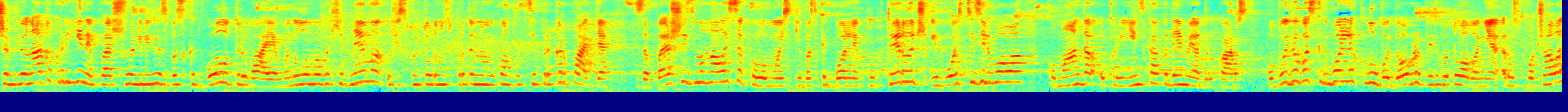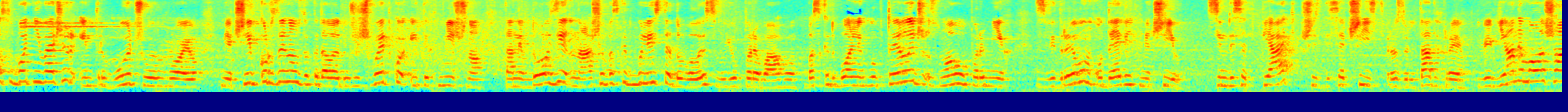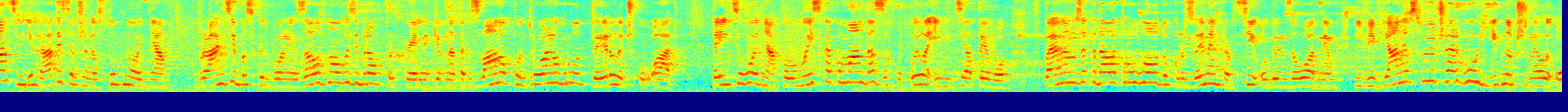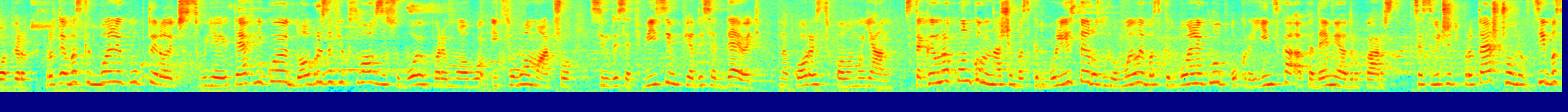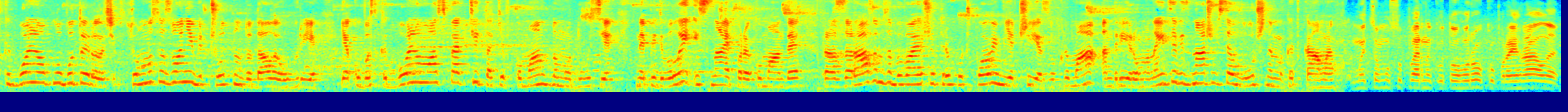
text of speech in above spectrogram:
Чемпіонат України першої ліги з баскетболу триває. Минулими вихідними у фізкультурно-спортивному комплексі Прикарпаття за перший змагалися Коломойський баскетбольний клуб Тирлич і гості зі Львова команда Українська академія друкарств. Обидва баскетбольних клуби добре підготовлені. Розпочали суботній вечір інтригуючою грою. М'ячі в корзину закидали дуже швидко і технічно. Та невдовзі наші баскетболісти довели свою перевагу. Баскетбольний клуб Тирлич знову переміг з відривом у 9 м'ячів. 75-66 – результат гри. Вів'яни мали шанс відігратися вже наступного дня. Вранці баскетбольний зал знову зібрав прихильників на так звану контрольну гру Тирлич у ад. Та й цього дня коломийська команда захопила ініціативу. Впевнено закидали круглого до корзини гравці один за одним. Львів'яни, в свою чергу, гідно чинили опір. Проте баскетбольний клуб Тирлич своєю технікою добре зафіксував за собою перемогу і цього матчу 78-59 на користь коломиян. З таким рахунком наші баскетболісти розгромили баскетбольний клуб Українська академія друкарств. Це свідчить про те, що гравці баскетбольного клубу Тирлич в цьому сезоні відчутно додали у грі, як у баскетбольному аспекті, так і в командному дусі. Не підвели і снайпери команди, раз за разом забиваючи трьохочкові м'ячі. Зокрема, Андрій Романиця відзначився влучними китками. Ми цьому супернику того року проіграли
